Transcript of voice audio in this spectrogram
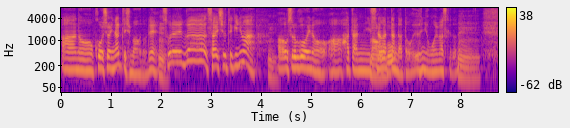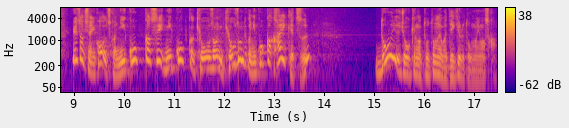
あの交渉になってしまうので、それが最終的には、オスロ合意の破綻につながったんだというふうに思いますけどね。江崎さんいかがですか？二国家せ二国家共存共存というか二国家解決？どういう条件が整えばできると思いますか？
